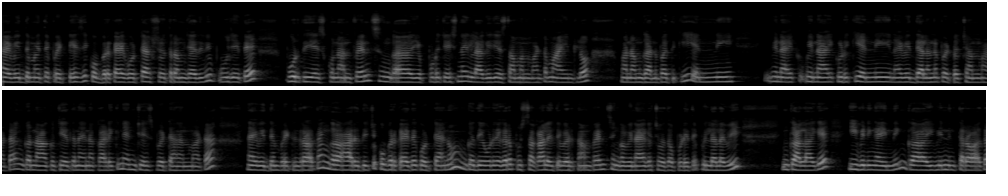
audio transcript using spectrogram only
నైవేద్యం అయితే పెట్టేసి కొబ్బరికాయ కొట్టి అష్టోత్తరం చదివి పూజ అయితే పూర్తి చేసుకున్నాను ఫ్రెండ్స్. ఇంకా ఎప్పుడు చేసినా ఇలాగే చేస్తామన్నమాట మా ఇంట్లో. మనం గణపతికి ఎన్ని వినాయకు వినాయకుడికి ఎన్ని నైవేద్యాలన్నా పెట్టొచ్చు అనమాట ఇంకా నాకు చేతనైన కాడికి నేను చేసి పెట్టాను అనమాట నైవేద్యం పెట్టిన తర్వాత ఇంకా హారతిచ్చి కొబ్బరికాయ అయితే కొట్టాను. ఇంకా దేవుడి దగ్గర పుస్తకాలు అయితే పెడతాం ఫ్రెండ్స్. ఇంకా వినాయక చవితి అప్పుడైతే పిల్లలవి. ఇంకా అలాగే ఈవినింగ్ అయింది. ఇంకా ఈవినింగ్ తర్వాత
